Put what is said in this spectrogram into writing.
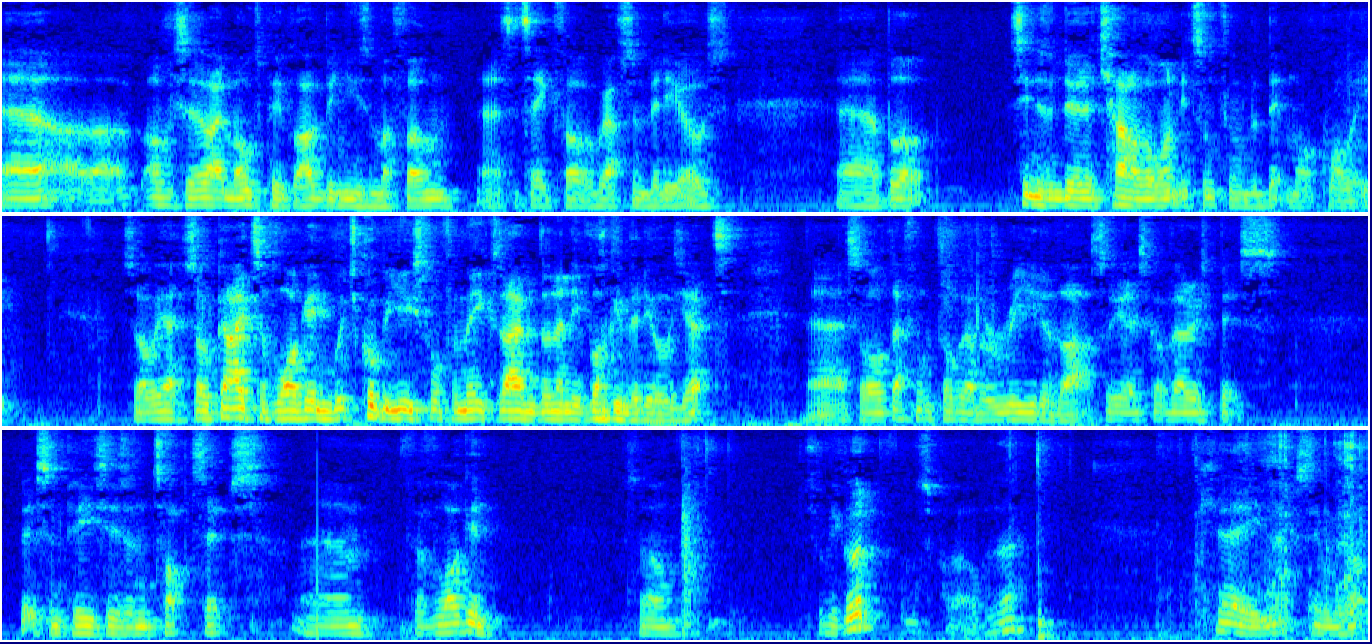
uh, obviously, like most people, I've been using my phone uh, to take photographs and videos. Uh, but seeing as I'm doing a channel, I wanted something with a bit more quality. So yeah, so guide to vlogging, which could be useful for me because I haven't done any vlogging videos yet. Uh, so I'll definitely probably have a read of that. So yeah, it's got various bits, bits and pieces and top tips um, for vlogging. So should be good. Let's put that over there. Okay, next thing we got,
